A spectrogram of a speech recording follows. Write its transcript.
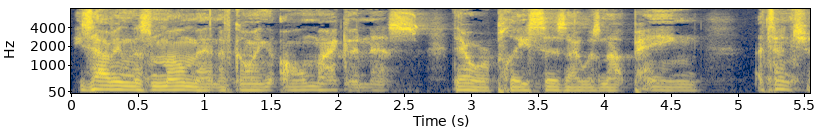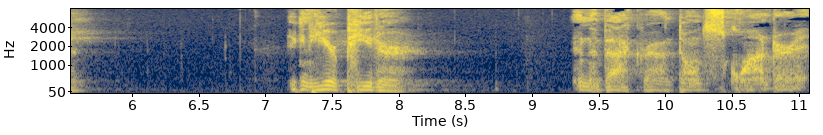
He's having this moment of going, Oh my goodness, there were places I was not paying attention. You can hear Peter in the background. Don't squander it.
